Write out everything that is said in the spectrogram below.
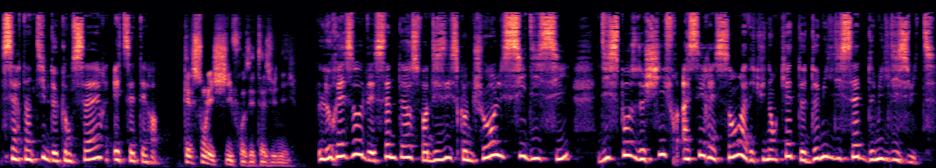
certains types de cancers, etc. Quels sont les chiffres aux États-Unis? Le réseau des Centers for Disease Control, CDC, dispose de chiffres assez récents avec une enquête de 2017-2018.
